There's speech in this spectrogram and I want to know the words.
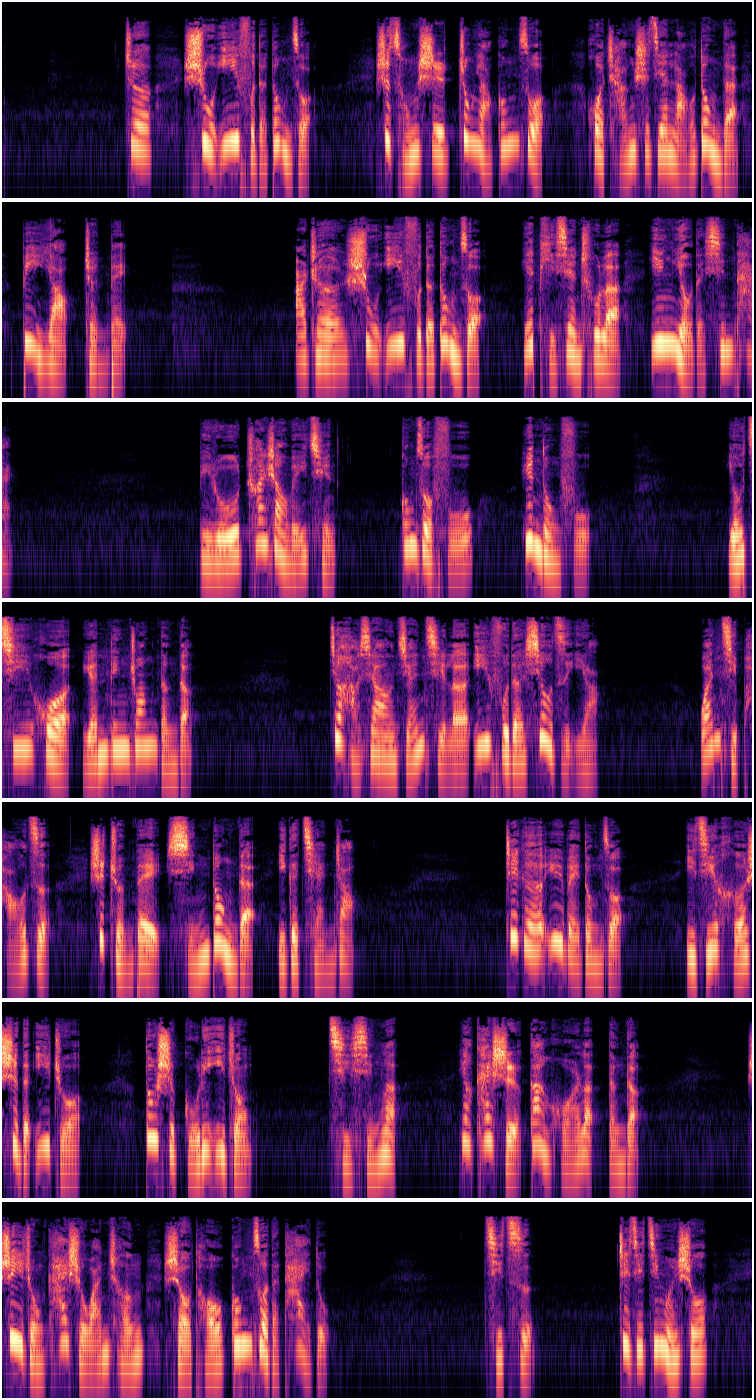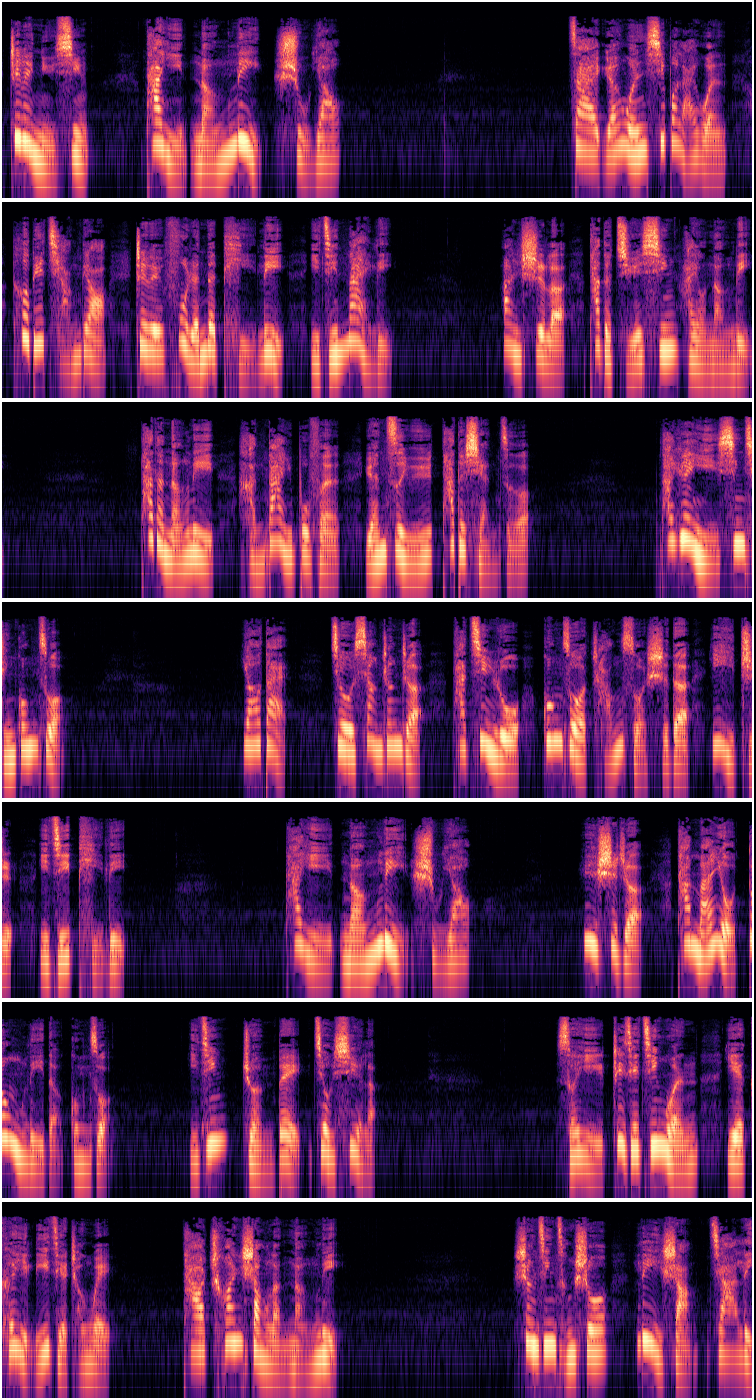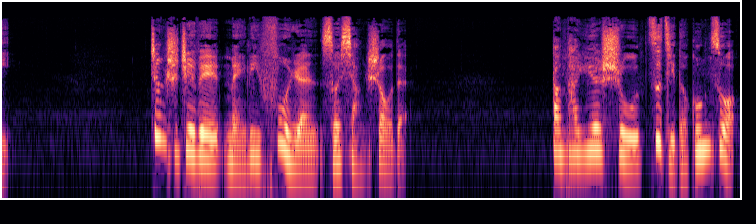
这束衣服的动作，是从事重要工作或长时间劳动的必要准备。而这束衣服的动作，也体现出了应有的心态，比如穿上围裙、工作服、运动服、油漆或园丁装等等。就好像卷起了衣服的袖子一样，挽起袍子是准备行动的一个前兆。这个预备动作以及合适的衣着，都是鼓励一种起行了，要开始干活了等等，是一种开始完成手头工作的态度。其次，这节经文说，这位女性。她以能力束腰，在原文希伯来文特别强调这位妇人的体力以及耐力，暗示了她的决心还有能力。她的能力很大一部分源自于她的选择，他愿意辛勤工作。腰带就象征着他进入工作场所时的意志以及体力。他以能力束腰，预示着他蛮有动力的工作，已经准备就绪了。所以这些经文也可以理解成为，他穿上了能力。圣经曾说“力上加力”，正是这位美丽妇人所享受的。当他约束自己的工作，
